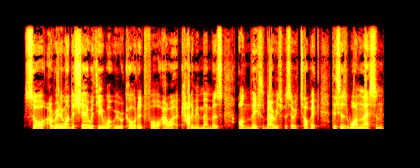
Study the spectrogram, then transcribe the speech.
So I really want to share with you what we recorded for our Academy members on this very specific topic. This is one lesson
